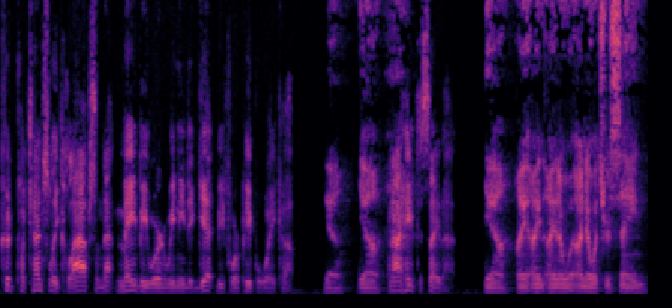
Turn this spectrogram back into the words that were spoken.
could potentially collapse, and that may be where we need to get before people wake up. Yeah, yeah. And I hate to say that. Yeah, I I, I know I know what you're saying.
